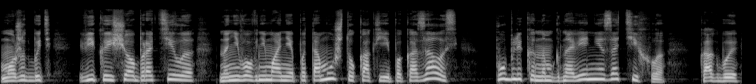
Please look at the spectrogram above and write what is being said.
Может быть, Вика еще обратила на него внимание потому, что, как ей показалось, публика на мгновение затихла, как бы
